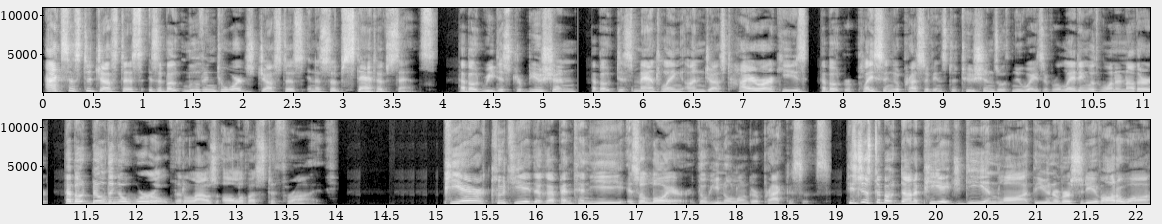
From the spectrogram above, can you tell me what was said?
access to justice is about moving towards justice in a substantive sense, about redistribution, about dismantling unjust hierarchies, about replacing oppressive institutions with new ways of relating with one another, about building a world that allows all of us to thrive. Pierre Cloutier de Repentigny is a lawyer, though he no longer practices. He's just about done a PhD in law at the University of Ottawa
